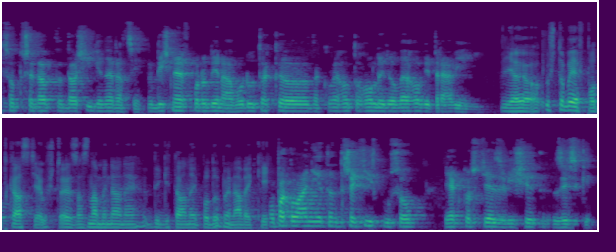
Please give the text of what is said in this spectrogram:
co předat další generaci. Když ne v podobě návodu, tak eh, takového toho lidového vyprávění. Jo, jo, už to bude v podcaste, už to je zaznamenané v digitálnej podobe na veky. Opakování je ten třetí způsob, jak prostě zvýšit zisky.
